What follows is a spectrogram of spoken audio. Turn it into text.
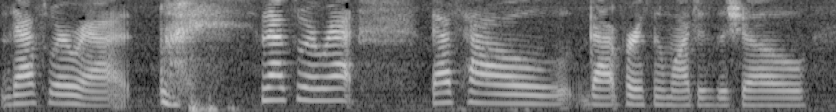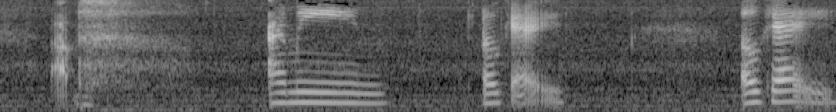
That's where we're at. That's where we're at. That's how that person watches the show. I mean, Okay. Okay.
